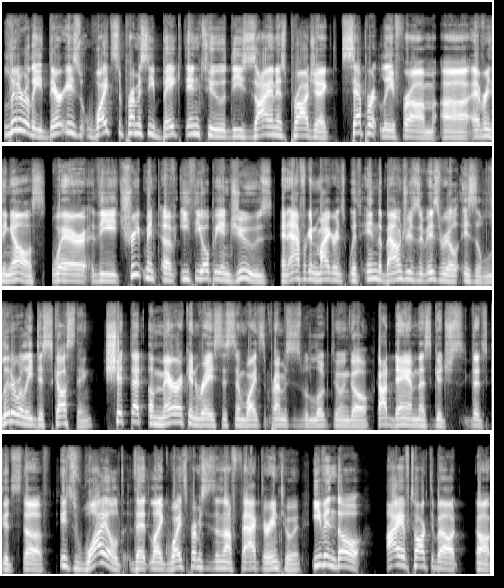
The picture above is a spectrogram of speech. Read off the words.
Literally, there is white supremacy baked into the Zionist project separately from uh, everything else, where the treatment of Ethiopian Jews and African migrants within the boundaries of Israel is literally disgusting. Shit that American racists and white supremacists would look to and go, God damn, that's good. That's good stuff it's wild that like white supremacy does not factor into it, even though I have talked about uh,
